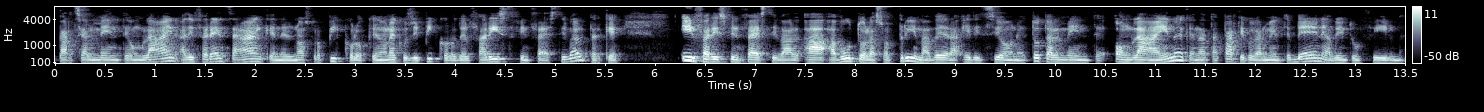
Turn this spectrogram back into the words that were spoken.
parzialmente online, a differenza anche nel nostro piccolo, che non è così piccolo, del Farist Film Festival, perché il Farist Film Festival ha avuto la sua prima vera edizione totalmente online, che è andata particolarmente bene, ha vinto un film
